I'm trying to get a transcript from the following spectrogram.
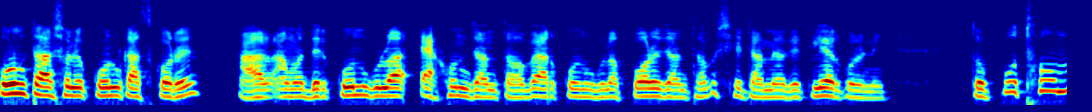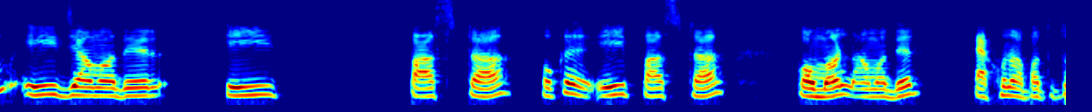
কোনটা আসলে কোন কাজ করে, আর আমাদের কোনগুলা এখন জানতে হবে আর কোনগুলা পরে জানতে হবে সেটা আমি আগে ক্লিয়ার করে নিই। তো প্রথম এই যে আমাদের এই পাঁচটা ওকে এই পাঁচটা কমান্ড আমাদের এখন আপাতত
